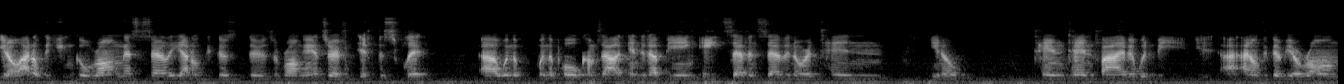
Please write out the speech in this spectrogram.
you know, I don't think you can go wrong necessarily. I don't think there's there's a wrong answer. If, if the split uh, when the when the poll comes out ended up being eight seven seven or ten, you know, 10, 10, 5, it wouldn't be. I don't think there'd be a wrong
